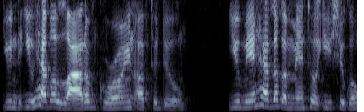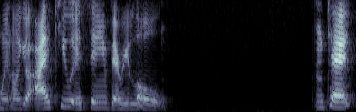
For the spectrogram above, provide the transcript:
You, you have a lot of growing up to do. You may have like a mental issue going on. Your IQ is saying very low. Okay?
